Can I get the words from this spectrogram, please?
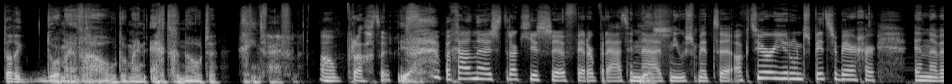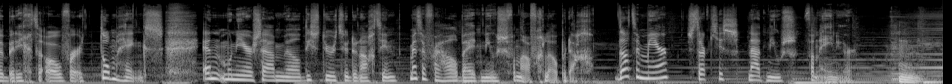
dat ik door mijn vrouw, door mijn echtgenoten, ging twijfelen. Oh, prachtig. Ja. We gaan uh, strakjes uh, verder praten na het nieuws... met uh, acteur Jeroen Spitsenberger. En we berichten over Tom Hanks. En meneer Samuel, die stuurt u de nacht in... met een verhaal bij het nieuws van de afgelopen dag. Dat en meer, strakjes na het nieuws van 1 uur. Hmm.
